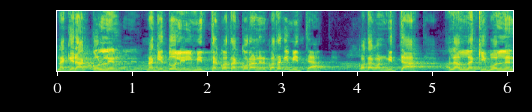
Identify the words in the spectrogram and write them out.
নাকি রাগ করলেন? নাকি দলিল মিথ্যা কথা? কোরআনের কথা কি মিথ্যা? কথা কন মিথ্যা? তাহলে আল্লাহ কি বললেন?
